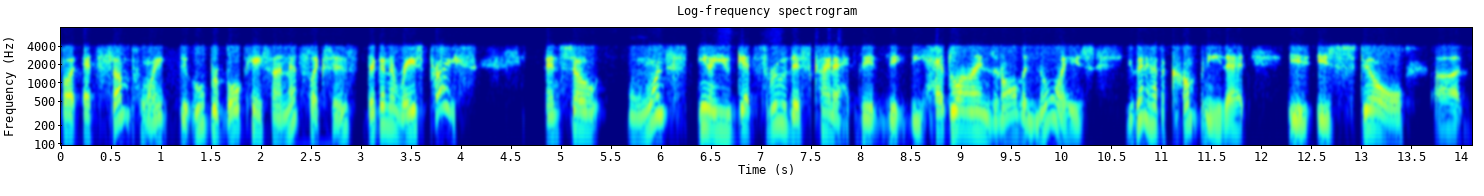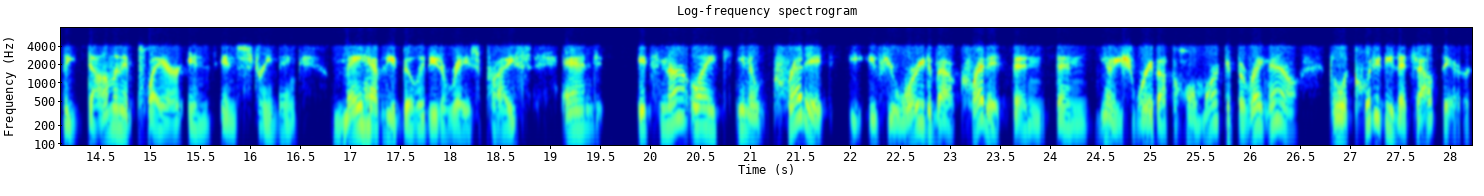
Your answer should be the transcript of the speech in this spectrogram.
but at some point, the Uber bull case on Netflix is they're going to raise price. And so once you know you get through this kind of the, the, the headlines and all the noise, you're going to have a company that is, is still uh, the dominant player in in streaming, may have the ability to raise price, and it's not like you know credit if you're worried about credit then then you know you should worry about the whole market but right now the liquidity that's out there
